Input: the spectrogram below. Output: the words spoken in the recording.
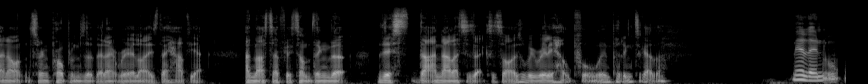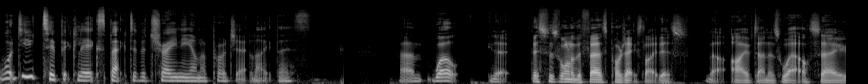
and answering problems that they don't realize they have yet. And that's definitely something that this that analysis exercise will be really helpful in putting together. Milan, what do you typically expect of a trainee on a project like this? Um, well, you know, this was one of the first projects like this that I've done as well. So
